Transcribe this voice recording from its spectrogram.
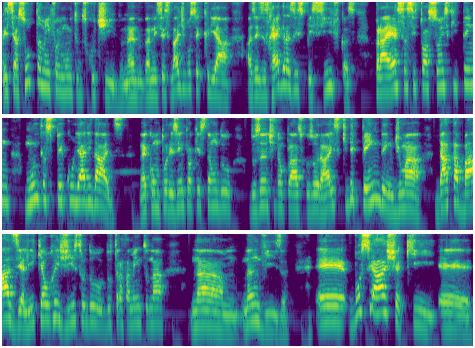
esse assunto também foi muito discutido, né? Da necessidade de você criar, às vezes, regras específicas para essas situações que têm muitas peculiaridades. Né, como, por exemplo, a questão do, dos antineoplásicos orais, que dependem de uma data base ali, que é o registro do, do tratamento na, na, na Anvisa. É, você acha que é,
